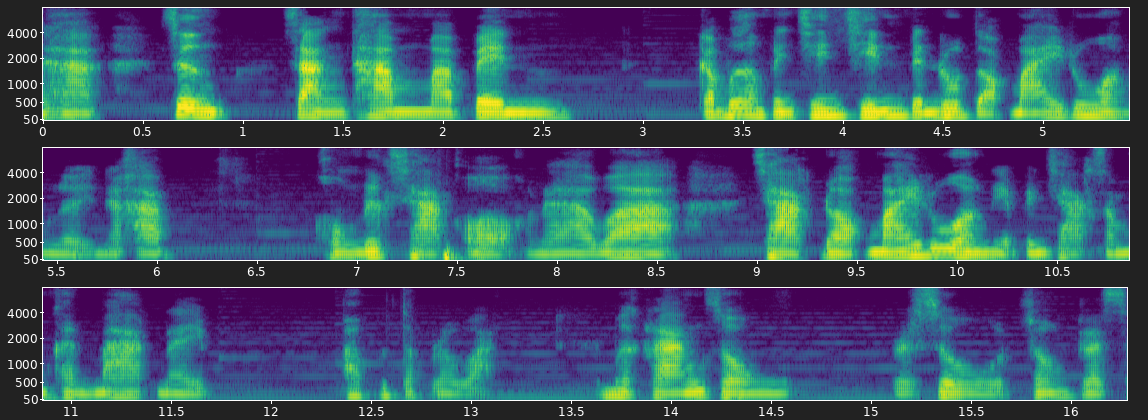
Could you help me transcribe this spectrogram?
นะฮะซึ่งสั่งทำมาเป็นกระเบื้องเป็นชิ้นๆ เป็นรูปดอกไม้ร่วงเลยนะครับ คงนึกฉากออกนะว่า ฉากดอกไม้ร่วงเนี่ยเป็นฉากสำคัญมากในพระพุทธประวัติ เมื่อครั้งทรงประสูติทรงตรัส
